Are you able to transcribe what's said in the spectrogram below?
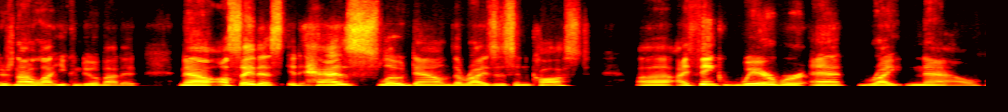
there's not a lot you can do about it. Now i'll say this it has slowed down the rises in cost uh, I think where we're at right now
